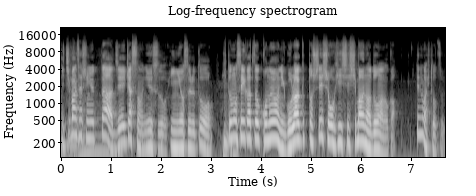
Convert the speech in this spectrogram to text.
一番最初に言った J キャストのニュースを引用すると人の生活をこのように娯楽として消費してしまうのはどうなのかっていうのが一つ。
